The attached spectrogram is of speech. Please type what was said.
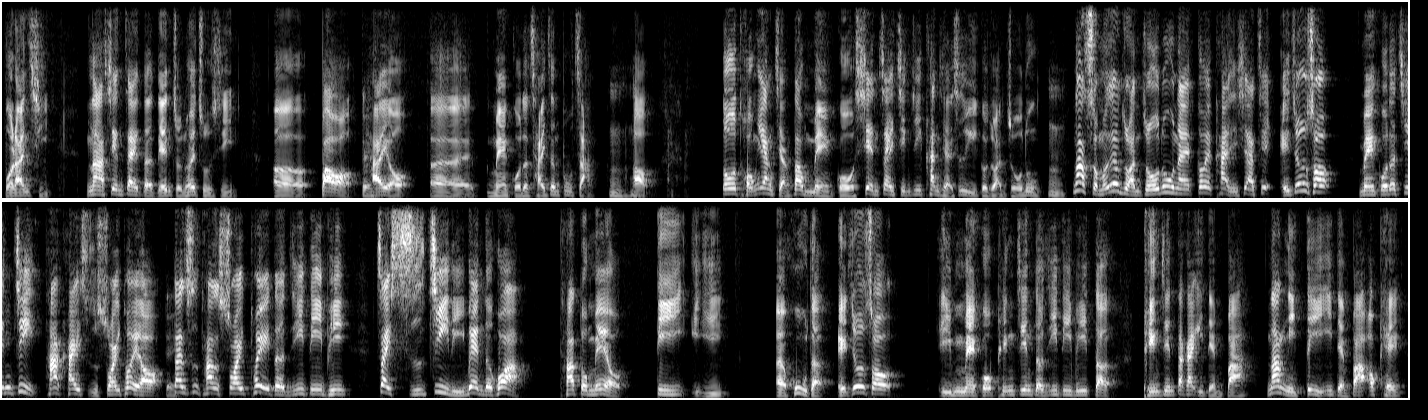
伯南奇，那现在的联准会主席呃鲍尔，还有呃美国的财政部长，嗯，好，都同样讲到美国现在经济看起来是一个软着陆。嗯，那什么叫软着陆呢？各位看一下，这也就是说。美国的经济它开始衰退哦，但是它的衰退的 GDP 在实际里面的话，它都没有低于呃负的，也就是说，以美国平均的 GDP 的平均大概一点八，那你低于一点八 OK，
